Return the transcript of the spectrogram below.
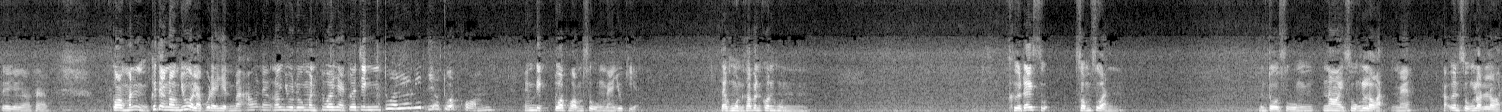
เต้ยาวๆค่ะกล่องมันคือจังน้องยู่แหละผู้ใดเห็นว่าเอ้าน้องยู่ดูเหมือนตัวใหญ่ตัวจริง ตัวเล็กนิดเดียวตัวผอมยังเด็กตัวผอมสูงแหมยูเกียแต่หุ่นเขาเป็นคนหุ่น คือได้สสมส่วนเป็นตัวสูงน้อย สูงหลอดไหมเขาเอื้นสูงหลอดหลอด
